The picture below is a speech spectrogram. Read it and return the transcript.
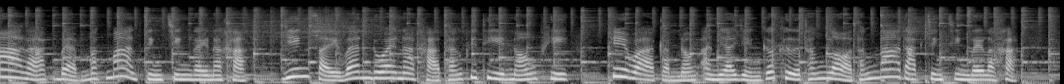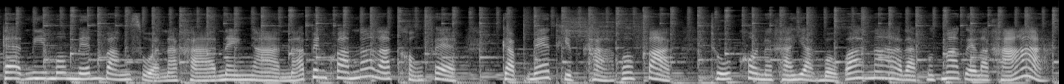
่ารักแบบมากๆจริงๆเลยนะคะ ยิ่งใส่แว่นด้วยนะคะ ทั้งพิธีน้องพีพี่ว่ากับน้องอัญญาหญิงก็คือทั้งหล่อทั้งน่ารักจริง ๆ เลยล่ะค่ะแอบมีโมเมนต์บางส่วนนะคะ ในงานนะเป็นความน่ารักของแฝดกับแม่ทิพย์ค่ะมาฝากทุกคนนะคะ อยากบอกว่าน่ารักมากๆเลยล่ะค่ะ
